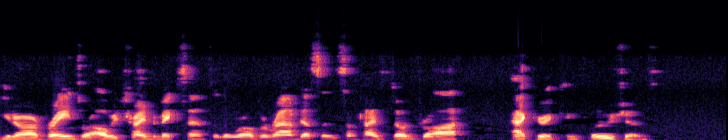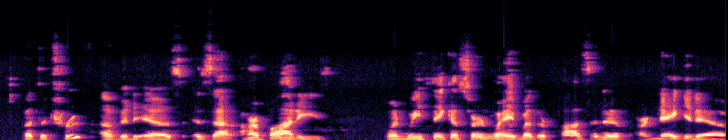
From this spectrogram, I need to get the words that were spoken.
you know, our brains are always trying to make sense of the world around us, and sometimes don't draw accurate conclusions. But the truth of it is, is that our bodies when we think a certain way, whether positive or negative,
